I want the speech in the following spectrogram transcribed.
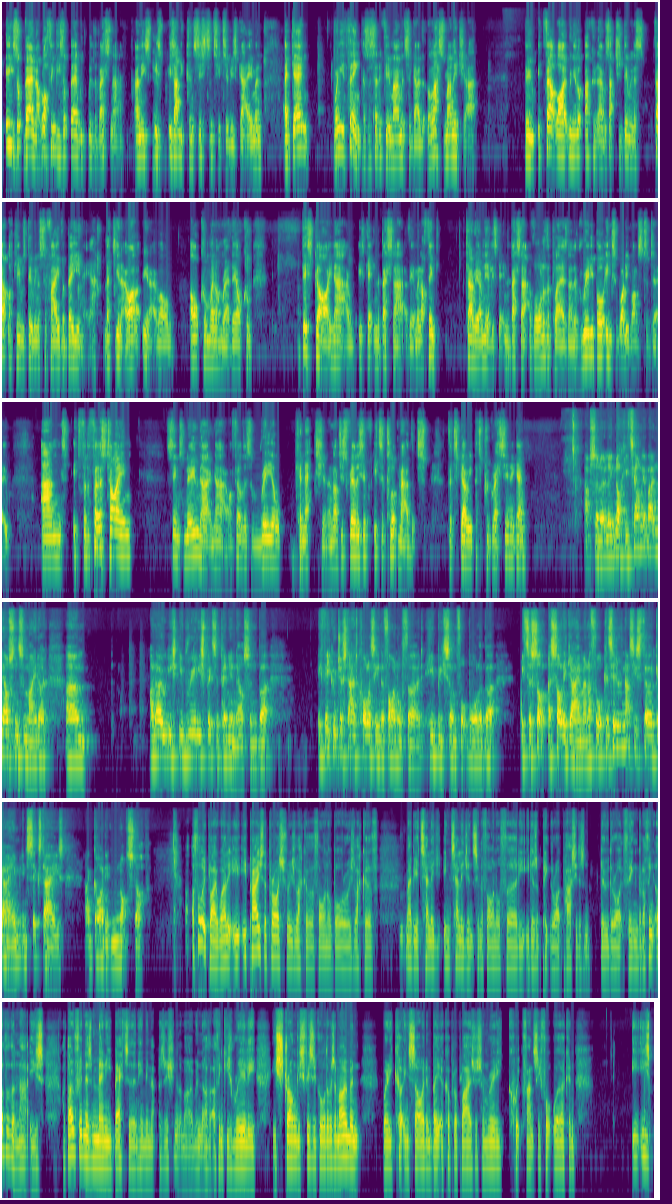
he's up there now. Well, I think he's up there with, with the best now. And he's, he's, he's added consistency to his game. And again, when you think, as I said a few moments ago, that the last manager who it felt like when you look back at it, was actually doing us felt like he was doing us a favour being here. Let you know, I, you know, I'll I'll come when I'm ready. I'll come. This guy now is getting the best out of him, and I think Gary O'Neill is getting the best out of all of the players now. They've really bought into what he wants to do, and it's for the first time since Nuno. Now I feel there's a real connection, and I just feel as if it's a club now that's that's going that's progressing again. Absolutely. Nocky, tell me about Nelson Semedo. Um, I know he, he really splits opinion, Nelson, but if he could just add quality in the final third, he'd be some footballer. But it's a, sol- a solid game. And I thought, considering that's his third game in six days, that guy did not stop. I thought he played well. He, he pays the price for his lack of a final ball or his lack of Mm. maybe intelligence in the final third. He, he, doesn't pick the right pass. He doesn't do the right thing. But I think other than that, he's. I don't think there's many better than him in that position at the moment. I, I think he's really he's strong. He's physical. There was a moment where he cut inside and beat a couple of players with some really quick, fancy footwork, and he, he's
